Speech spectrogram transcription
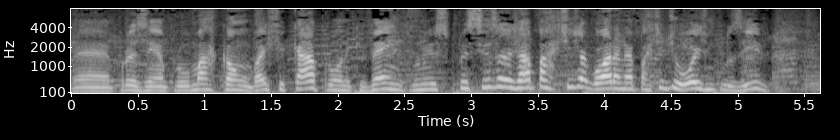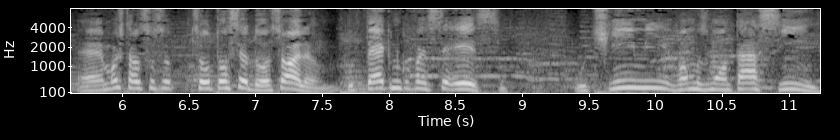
É, por exemplo, o Marcão vai ficar para o ano que vem, o Fluminense precisa já a partir de agora, né? A partir de hoje, inclusive, é, mostrar ao seu, seu, torcedor. Assim, olha, o técnico vai ser esse. O time, vamos montar assim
